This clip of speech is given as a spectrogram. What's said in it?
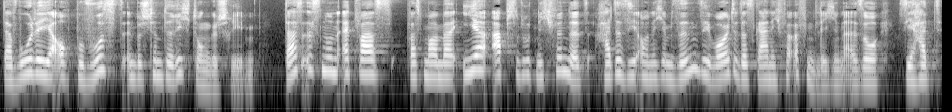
da wurde ja auch bewusst in bestimmte Richtungen geschrieben. Das ist nun etwas, was man bei ihr absolut nicht findet. Hatte sie auch nicht im Sinn. Sie wollte das gar nicht veröffentlichen. Also sie hat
